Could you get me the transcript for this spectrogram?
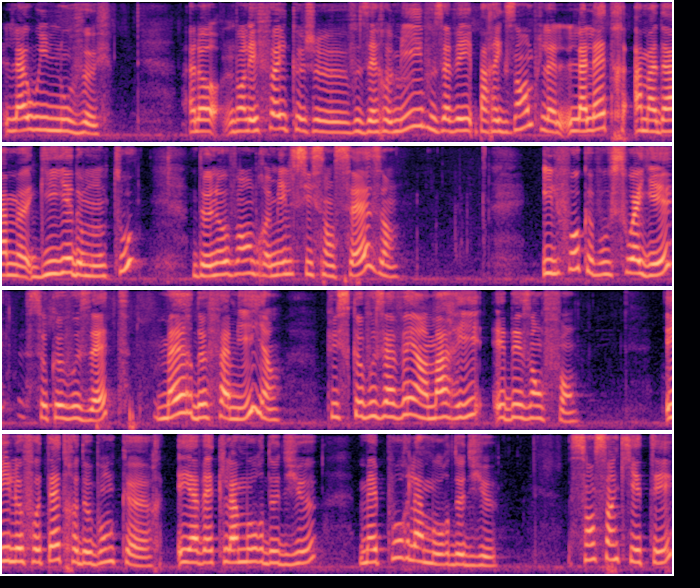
là où il nous veut. Alors, dans les feuilles que je vous ai remis, vous avez par exemple la lettre à Madame Guillet de Montou de novembre 1616. Il faut que vous soyez ce que vous êtes, mère de famille, puisque vous avez un mari et des enfants et il le faut être de bon cœur et avec l'amour de Dieu, mais pour l'amour de Dieu, sans s'inquiéter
